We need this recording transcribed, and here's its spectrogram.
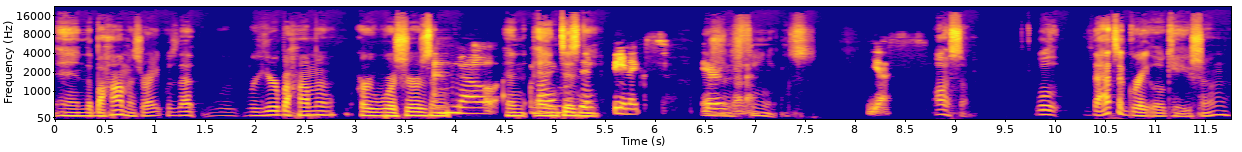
in the Bahamas, right? Was that were, were your Bahama or was yours in No, in, in was in Disney? Phoenix, Yours was in Arizona. Phoenix. Yes. Awesome. Well, that's a great location.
